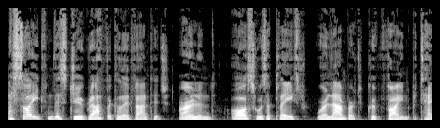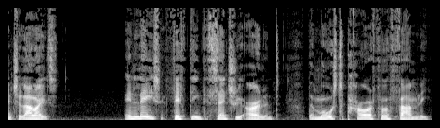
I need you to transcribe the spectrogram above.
Aside from this geographical advantage, Ireland also was a place where Lambert could find potential allies. In late 15th century Ireland, the most powerful family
